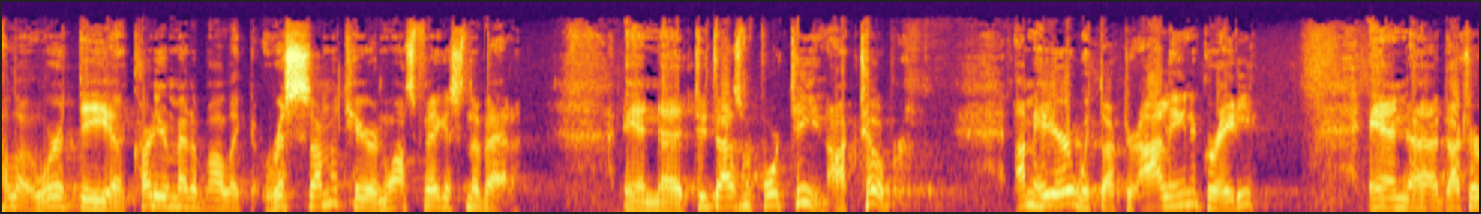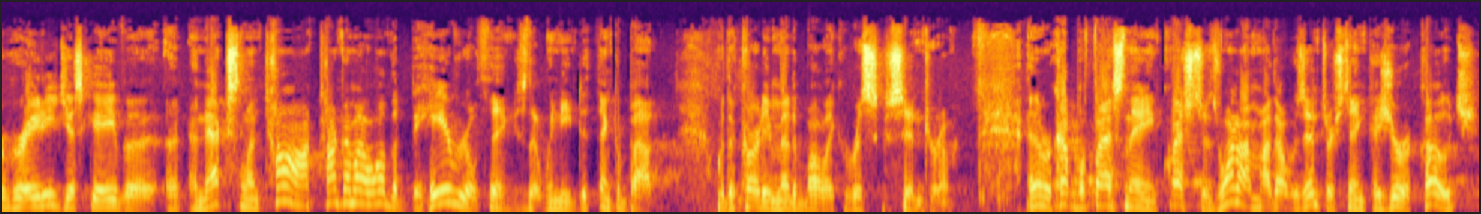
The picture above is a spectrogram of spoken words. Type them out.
Hello, we're at the uh, Cardiometabolic Risk Summit here in Las Vegas, Nevada in uh, 2014, October. I'm here with Dr. Eileen O'Grady, and uh, Dr. O'Grady just gave a, a, an excellent talk talking about all the behavioral things that we need to think about with the cardiometabolic risk syndrome. And there were a couple of fascinating questions. One of them I thought was interesting because you're a coach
